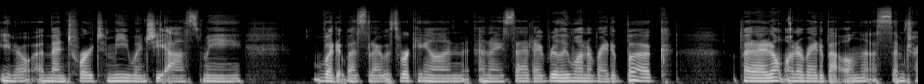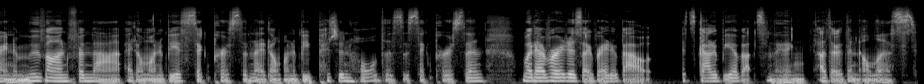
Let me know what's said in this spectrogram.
you know, a mentor to me when she asked me what it was that I was working on. And I said, I really want to write a book but I don't want to write about illness. I'm trying to move on from that. I don't want to be a sick person. I don't want to be pigeonholed as a sick person. Whatever it is I write about, it's got to be about something other than illness.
